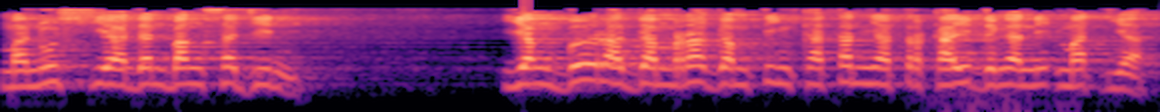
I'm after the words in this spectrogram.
Manusia dan bangsa jin yang beragam-ragam tingkatannya terkait dengan nikmatnya.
